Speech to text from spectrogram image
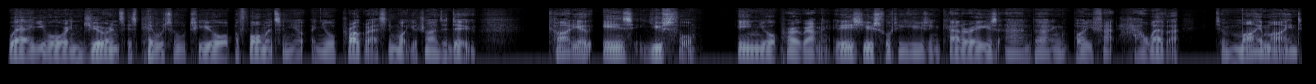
where your endurance is pivotal to your performance and your and your progress in what you're trying to do, cardio is useful in your programming. It is useful to using calories and burning body fat. However, to my mind,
